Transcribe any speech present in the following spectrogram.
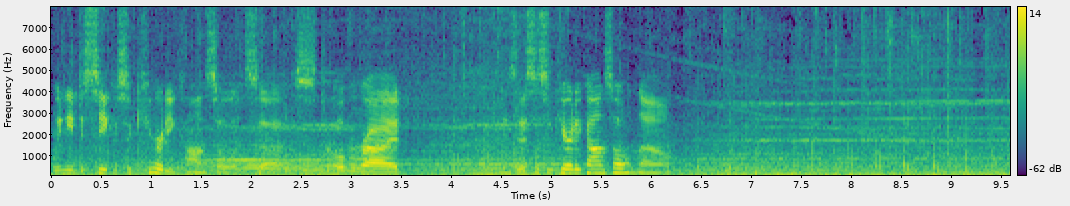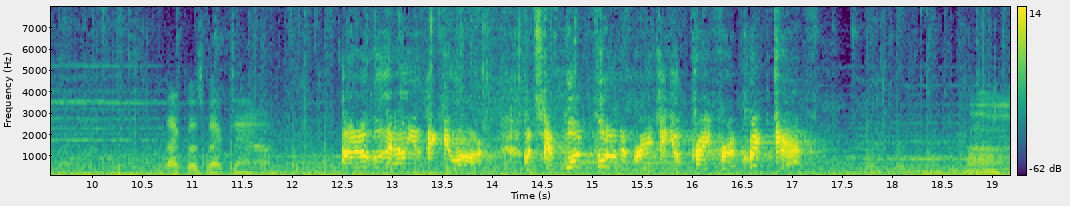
we need to seek a security console, it says. To override. Is this a security console? No. That goes back down. I don't know who the hell you think you are, but step one foot on the bridge and you'll pray for a quick death. Huh.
